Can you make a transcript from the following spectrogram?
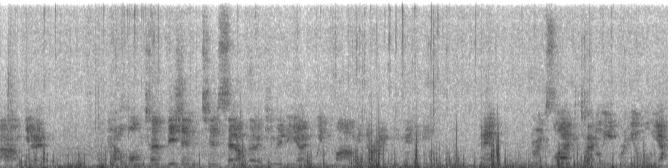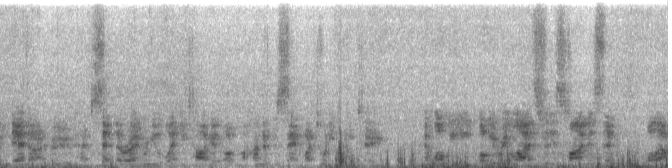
um, you know, have a long-term vision to set up a community-owned wind farm in own community. And groups like Totally Renewable Yackandandah who have set their own renewable energy target of 100% by 2022. And what we what we realised through this time is that while our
